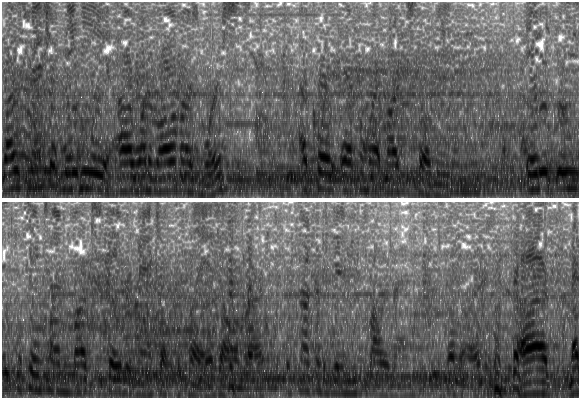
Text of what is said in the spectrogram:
while this matchup may be uh, one of Olimar's worst, according uh, from what Mark's told me, it, it is at the same time Mark's favorite matchup to play as Olimar. It's not going to get any smaller, man. uh, Meta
